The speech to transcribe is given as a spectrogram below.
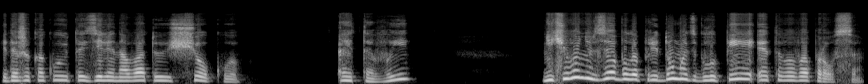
и даже какую-то зеленоватую щеку. Это вы? Ничего нельзя было придумать глупее этого вопроса.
